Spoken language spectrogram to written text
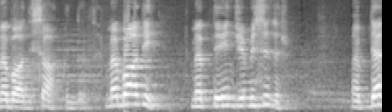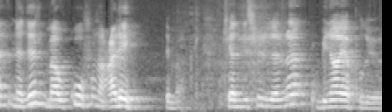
mebadisi hakkındadır. Mebadi mebdein cemisidir. Mebde nedir? Mevkufun aleyh demek. Kendisi üzerine bina yapılıyor.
